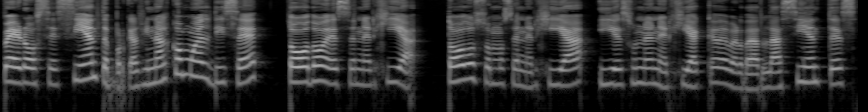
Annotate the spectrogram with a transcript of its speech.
pero se siente porque al final, como él dice, todo es energía todos somos energía y es una energía que de verdad la sientes.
